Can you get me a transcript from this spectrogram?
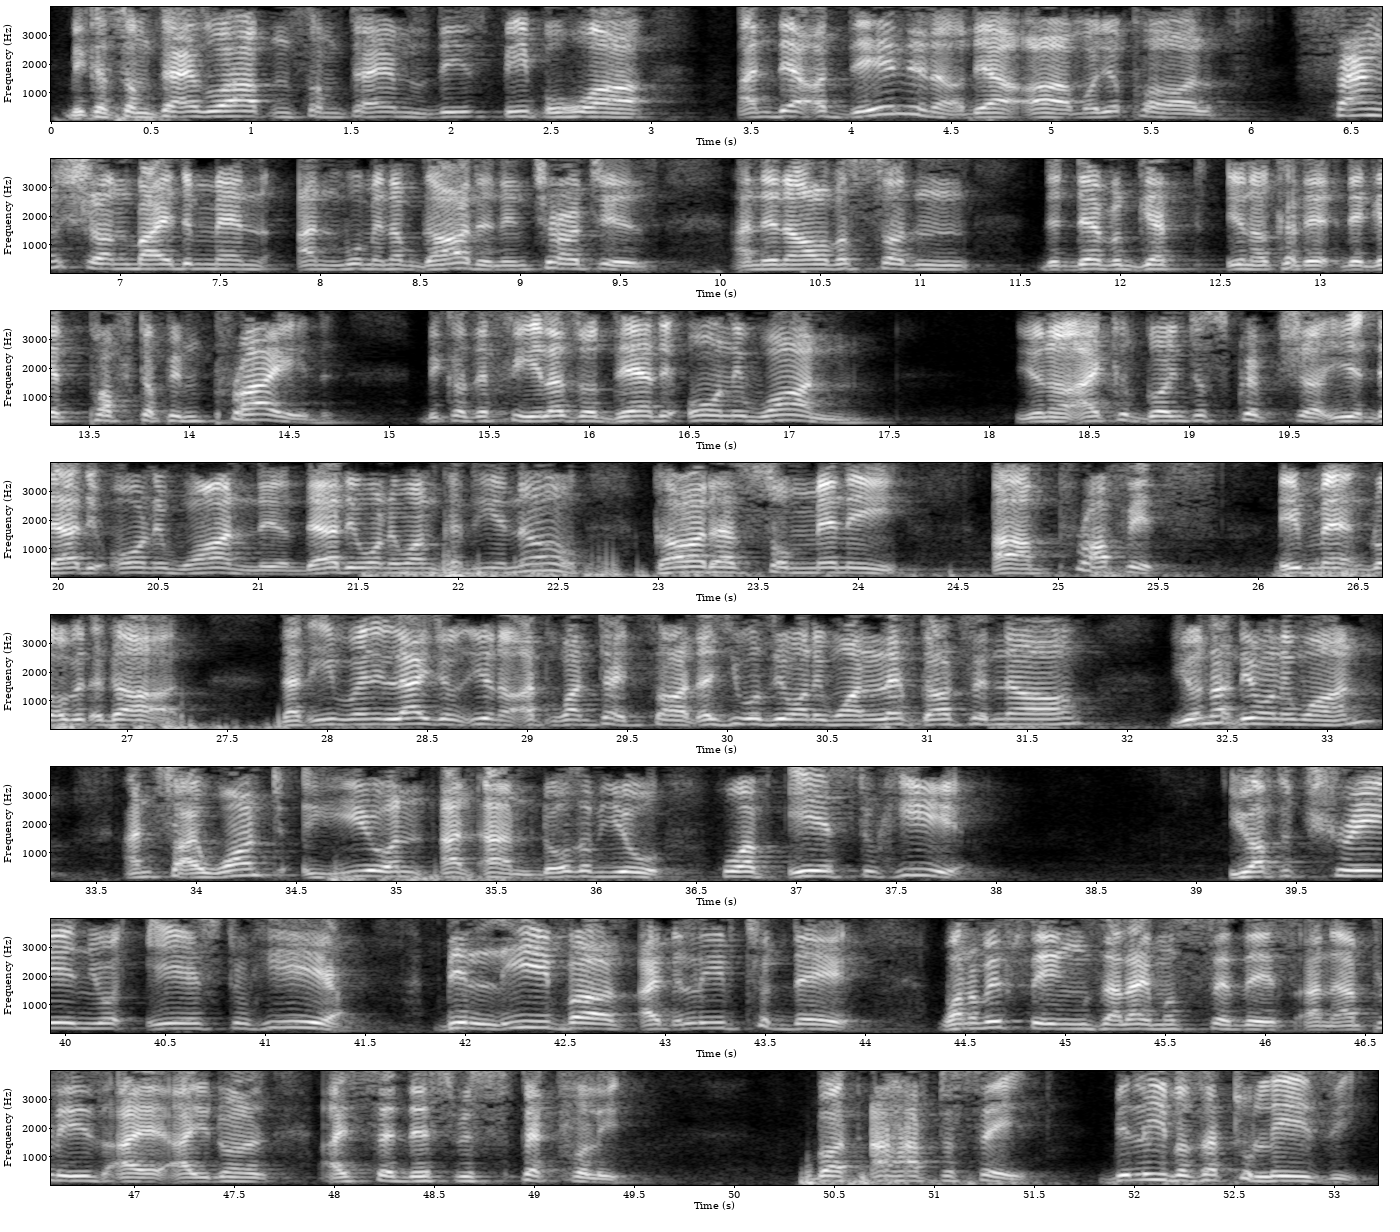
Because sometimes what happens, sometimes these people who are, and they're ordained, you know, they are, um, what you call, sanctioned by the men and women of God and in churches. And then all of a sudden, the devil get, you know, they, they get puffed up in pride because they feel as though they're the only one. You know, I could go into scripture. They're the only one. They're the only one. Cause You know, God has so many um, prophets. Amen. Glory to God. That even Elijah, you know, at one time thought that he was the only one left. God said, no, you're not the only one. And so I want you and, and, and those of you who have ears to hear. You have to train your ears to hear. Believers, I believe today, one of the things that I must say this, and uh, please, I, I don't, I said this respectfully, but I have to say it. Believers are too lazy.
